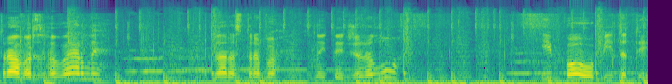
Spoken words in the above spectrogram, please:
Траверс Гаверли. Зараз треба знайти джерело і пообідати.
